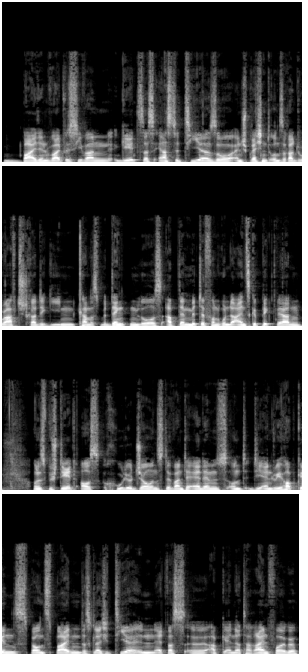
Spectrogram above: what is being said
bei den Wide Receivern geht's das erste Tier, so entsprechend unserer Draft-Strategien kann es bedenkenlos ab der Mitte von Runde 1 gepickt werden. Und es besteht aus Julio Jones, Devante Adams und DeAndre Hopkins. Bei uns beiden das gleiche Tier in etwas äh, abgeänderter Reihenfolge.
